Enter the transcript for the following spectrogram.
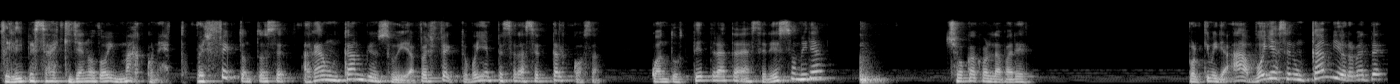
Felipe, sabes que ya no doy más con esto. Perfecto, entonces haga un cambio en su vida. Perfecto, voy a empezar a hacer tal cosa. Cuando usted trata de hacer eso, mira, choca con la pared. Porque mira, ah, voy a hacer un cambio y de repente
